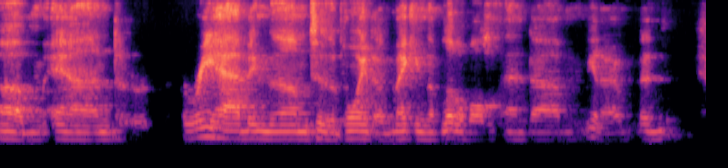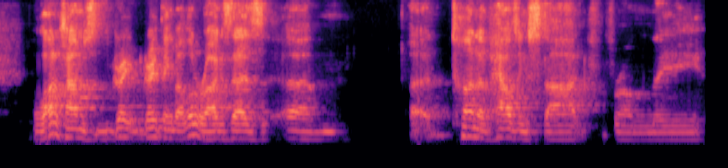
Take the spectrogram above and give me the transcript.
um, and rehabbing them to the point of making them livable. And um, you know, and a lot of times, great great thing about Little Rock is that has um, a ton of housing stock from the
